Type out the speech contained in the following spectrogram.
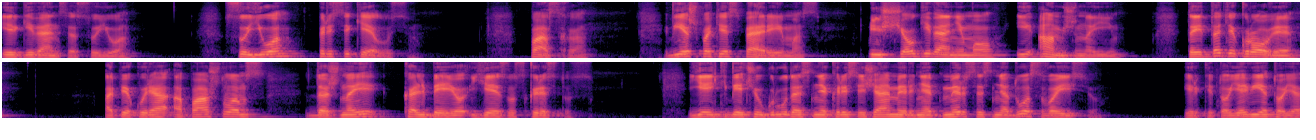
ir gyvensę su juo, su juo prisikėlusiu. Pascha - viešpaties pereimas iš šio gyvenimo į amžinąjį. Tai ta tikrovė, apie kurią apaštalams dažnai kalbėjo Jėzus Kristus. Jei kviečių grūdas nekris į žemę ir neapmirsis, neduos vaisių. Ir kitoje vietoje,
